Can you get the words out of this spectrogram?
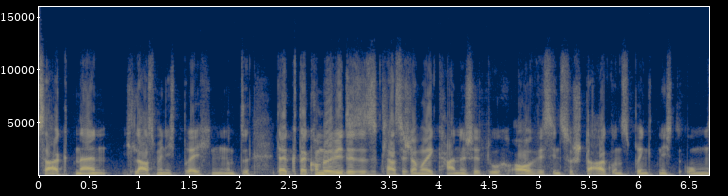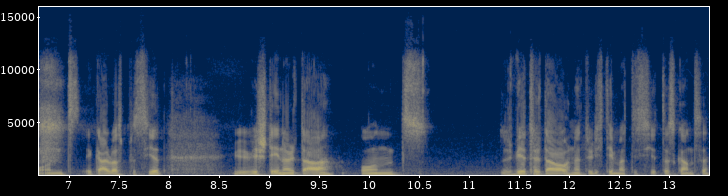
sagt, nein, ich lasse mich nicht brechen. Und da, da kommt halt wieder dieses klassische amerikanische durch, oh, wir sind so stark, uns bringt nicht um und egal was passiert, wir, wir stehen halt da und wird halt da auch natürlich thematisiert, das Ganze.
